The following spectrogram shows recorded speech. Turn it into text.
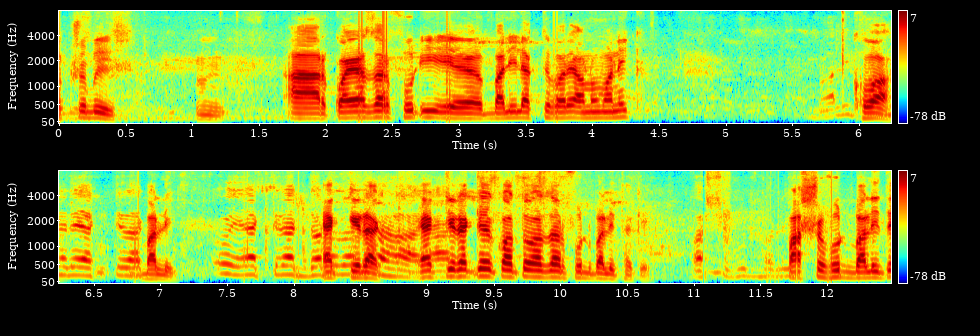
একশো বিশ। হুম। আর কয় হাজার ফুট বালি লাগতে পারে আনুমানিক? খোয়া। বালি। এক ট্রাক এক ট্রাক। যাবে, হ্যাঁ, এক ট্রাকে কত হাজার ফুট বালি থাকে? পাঁচশো ফুট বালিতে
